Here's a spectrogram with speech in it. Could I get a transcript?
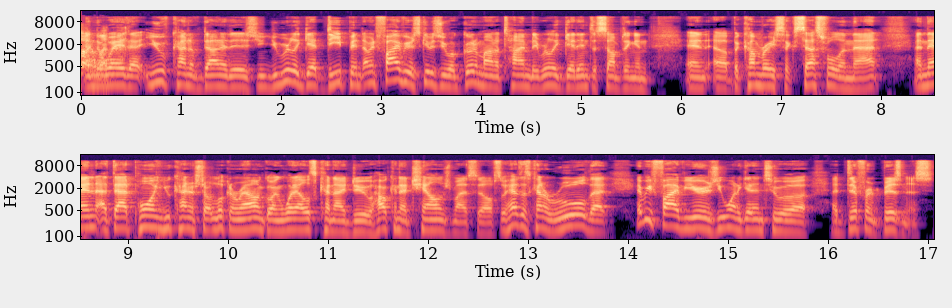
And, and the way that. that. you've kind of done it is you, you really get deep in. I mean, five years gives you a good amount of time to really get into something and and uh, become very successful in that. And then at that point, you kind of start looking around, going, "What else can I do? How can I challenge myself?" So it has this kind of rule that every five years you want to get into a, a different business.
